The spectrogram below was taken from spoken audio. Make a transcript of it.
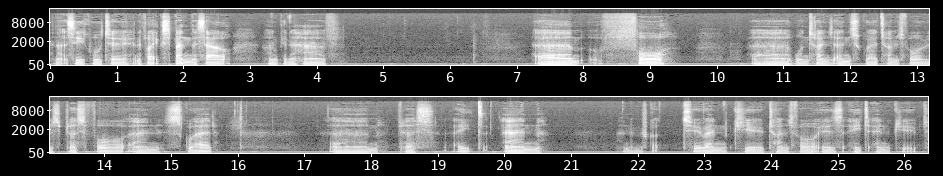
And that's equal to and if I expand this out I'm going to have um, 4 uh, 1 times n squared times 4 is plus 4n squared um, plus 8n and then we've got 2n cubed times 4 is 8n cubed.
